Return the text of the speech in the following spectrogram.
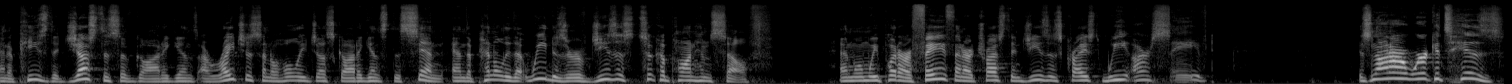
and appease the justice of God against a righteous and a holy just God against the sin and the penalty that we deserve, Jesus took upon himself. And when we put our faith and our trust in Jesus Christ, we are saved. It's not our work, it's His.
